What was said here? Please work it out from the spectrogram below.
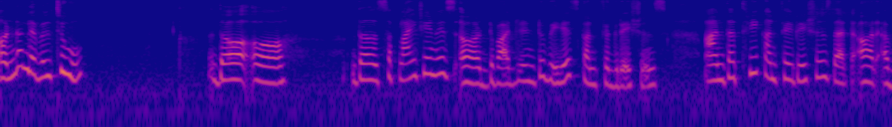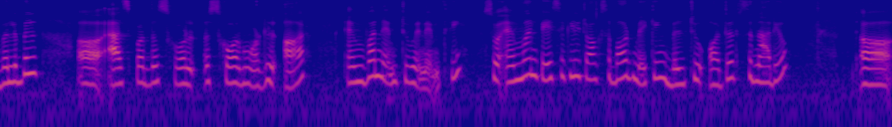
Under level 2, the the supply chain is uh, divided into various configurations and the three configurations that are available uh, as per the SCOR, SCOR model are M1, M2 and M3. So, M1 basically talks about making build to order scenario, uh,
